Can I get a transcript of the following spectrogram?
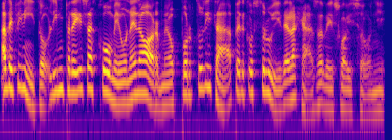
ha definito l'impresa come un'enorme opportunità per costruire la casa dei suoi sogni.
